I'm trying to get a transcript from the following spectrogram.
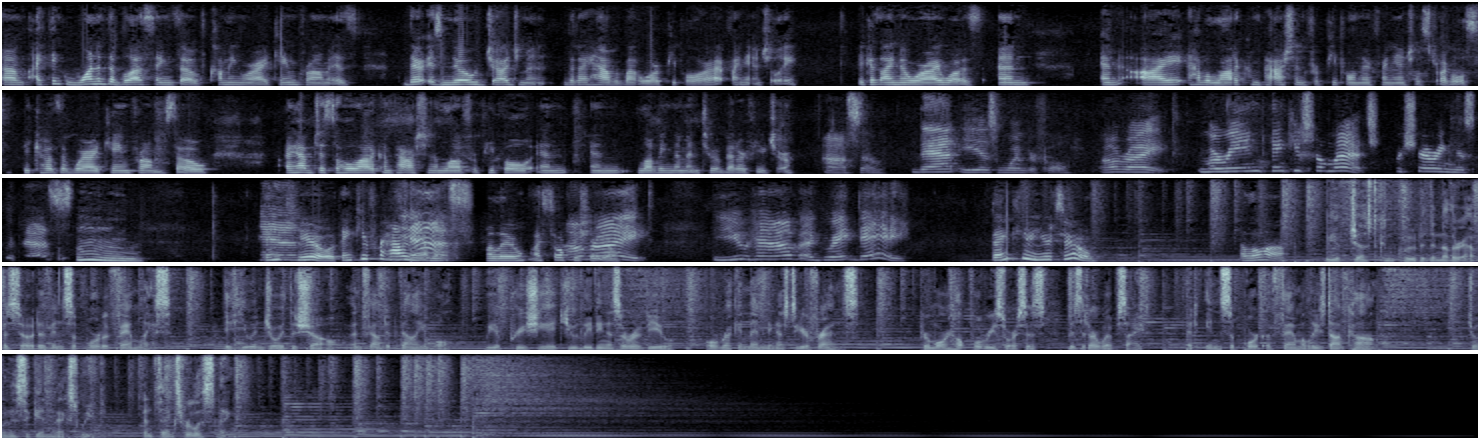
um, I think one of the blessings of coming where I came from is there is no judgment that I have about where people are at financially because I know where I was. And and I have a lot of compassion for people and their financial struggles because of where I came from. So I have just a whole lot of compassion and love for people and and loving them into a better future. Awesome. That is wonderful. All right. Maureen, thank you so much for sharing this with us. Mm. Thank and you. Thank you for having yes. me, Malu. I so appreciate it. All right. you. You have a great day. Thank you. You too. Aloha. We have just concluded another episode of In Support of Families. If you enjoyed the show and found it valuable, we appreciate you leaving us a review or recommending us to your friends. For more helpful resources, visit our website at insupportoffamilies.com. Join us again next week, and thanks for listening.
